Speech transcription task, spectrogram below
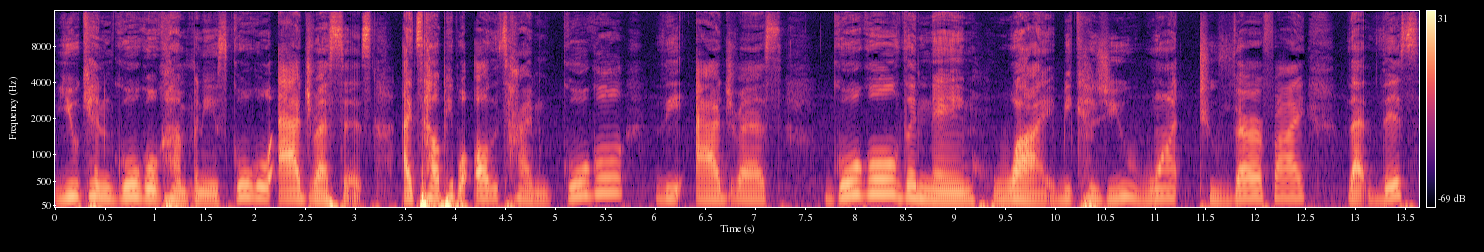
you can Google companies, Google addresses. I tell people all the time Google the address, Google the name. Why? Because you want to verify that this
